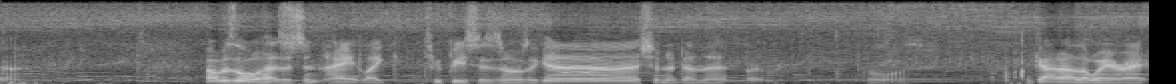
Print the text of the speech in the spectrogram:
Yeah. I was a little hesitant. I ate like two pieces, and I was like, eh, I shouldn't have done that, but oh well. Got out of the way, right?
